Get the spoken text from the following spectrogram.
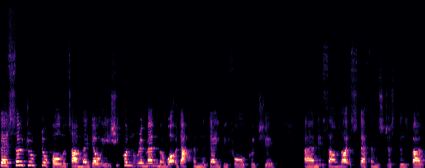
they're so drugged up all the time. They don't. She couldn't remember what had happened the day before, could she? And it sounds like Stephan's just as bad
